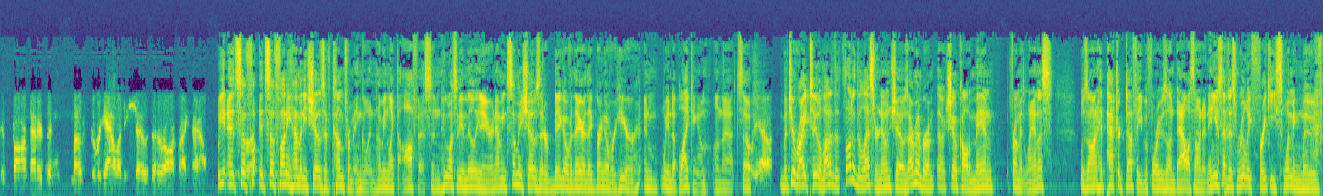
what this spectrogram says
It's far better than most of the reality shows that are on right now. Well, you know, it's so fu- it's so funny how many shows have come from England. I mean, like The Office and Who Wants to Be a Millionaire, and I mean, so many shows that are big over there they bring over here, and we end up liking them on that. So, Oh yeah. but you're right too. A lot of the a lot of the lesser known shows. I remember a, a show called A Man from Atlantis was on had Patrick Duffy before he was on Dallas on it, and he used to have this really freaky swimming move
